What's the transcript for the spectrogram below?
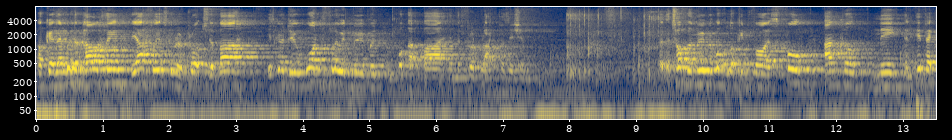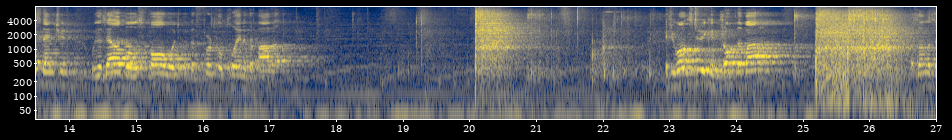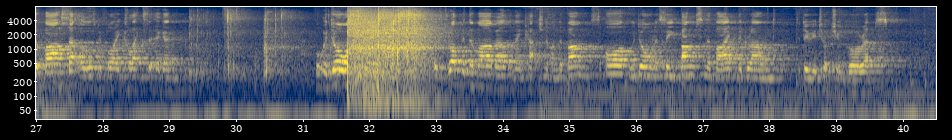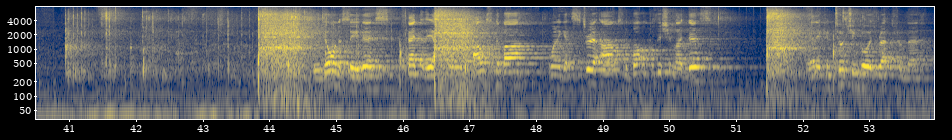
Okay, then with the power clean, the athlete's going to approach the bar, he's going to do one fluid movement and put that bar in the front rack position. Top of the movement, what we're looking for is full ankle, knee and hip extension with his elbows forward of the frontal plane of the barbell. If he wants to, he can drop the bar, as long as the bar settles before he collects it again. What we don't want is dropping the barbell and then catching it on the bounce, or we don't want to see bouncing the bar into the ground do your touch and go reps. So we don't want to see this, bend at the ankle, bounce the bar, we want to get straight arms to the bottom position like this, and then he can touch and go his reps from there.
